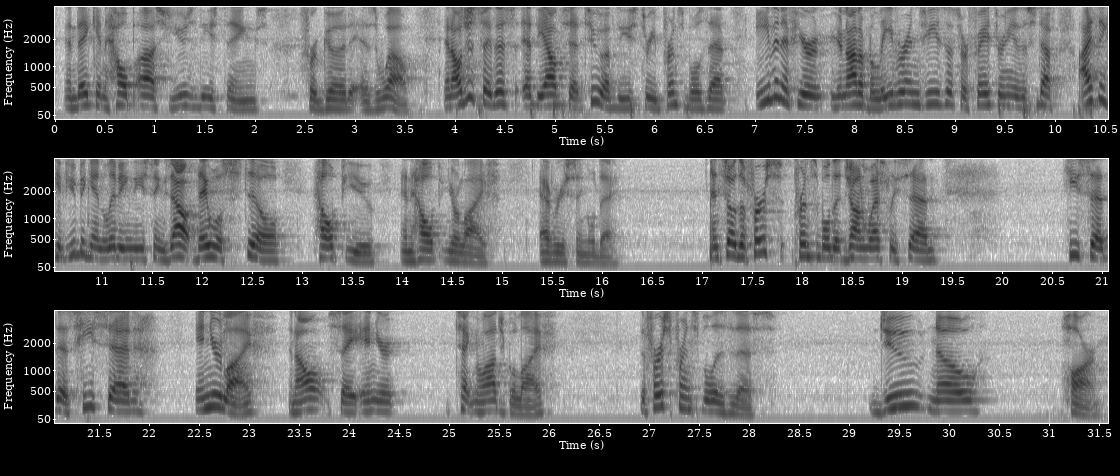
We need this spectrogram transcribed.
and they can help us use these things for good as well. And I'll just say this at the outset too of these three principles that even if you're you're not a believer in Jesus or faith or any of this stuff, I think if you begin living these things out, they will still help you and help your life every single day. And so the first principle that John Wesley said, he said this. He said, in your life, and I'll say in your technological life, the first principle is this do no harm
